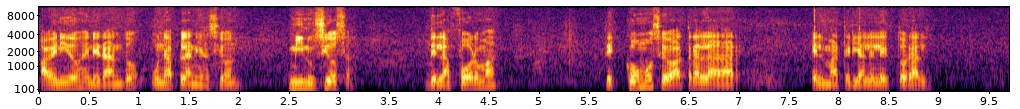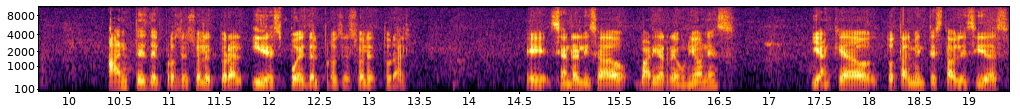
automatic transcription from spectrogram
ha venido generando una planeación minuciosa de la forma de cómo se va a trasladar el material electoral antes del proceso electoral y después del proceso electoral. Eh, se han realizado varias reuniones y han quedado totalmente establecidas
